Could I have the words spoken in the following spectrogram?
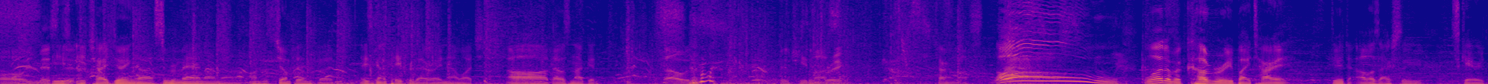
Oh, he missed He's, it. he tried doing uh, Superman on uh, on his jump in, but he's gonna pay for that right now. Watch. Oh, that was not good. That was interesting break. Tyrant lost. Oh, what a recovery by Tyrant, dude. I was actually scared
